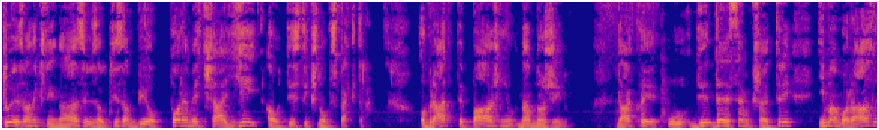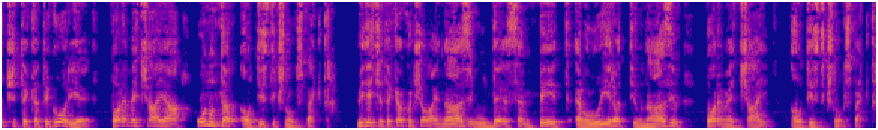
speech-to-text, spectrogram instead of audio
Tu je zvanični naziv za autizam bio poremećaji autističnog spektra. Obratite pažnju na množinu. Dakle, u DSM-4 imamo različite kategorije poremećaja unutar autističnog spektra. Vidjet ćete kako će ovaj naziv u DSM-5 evoluirati u naziv poremećaj autističnog spektra.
